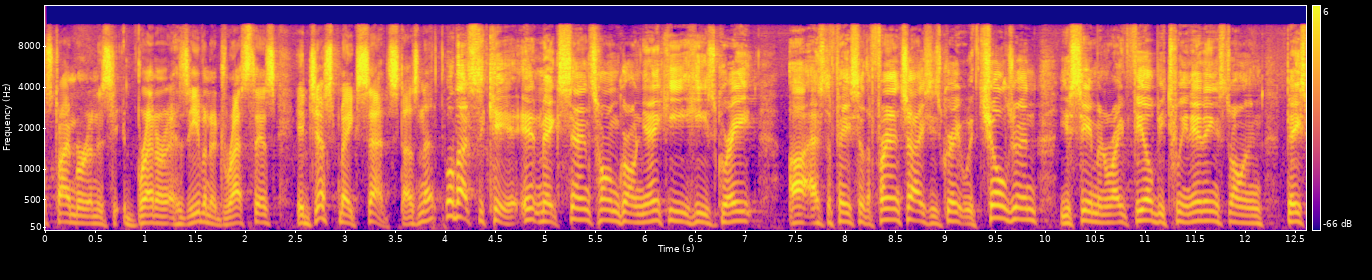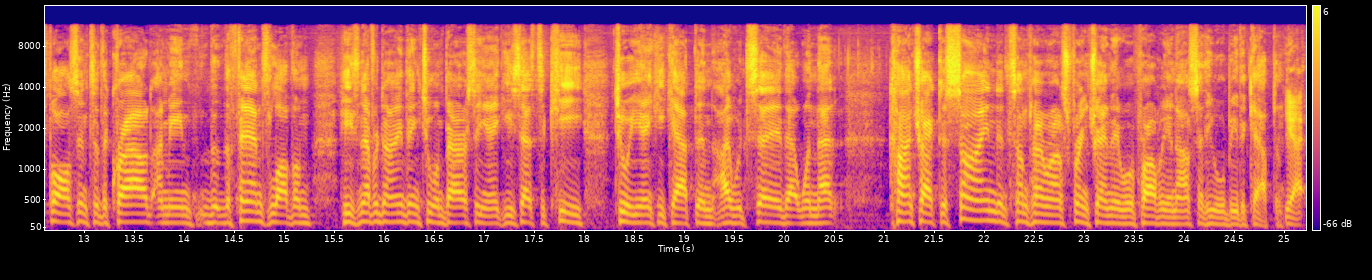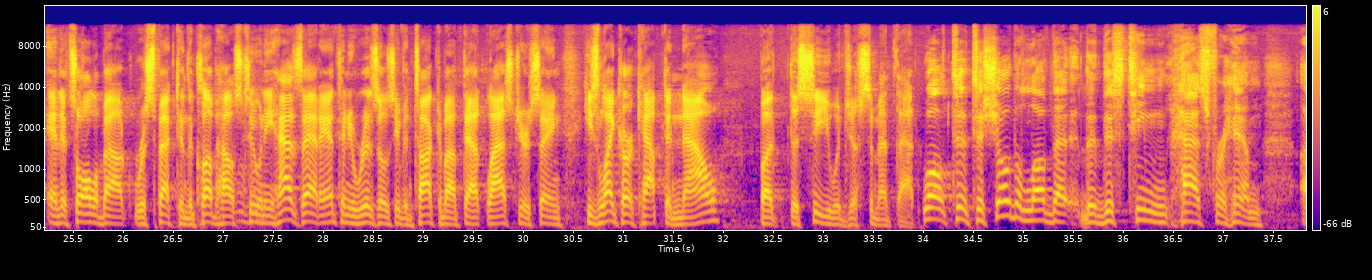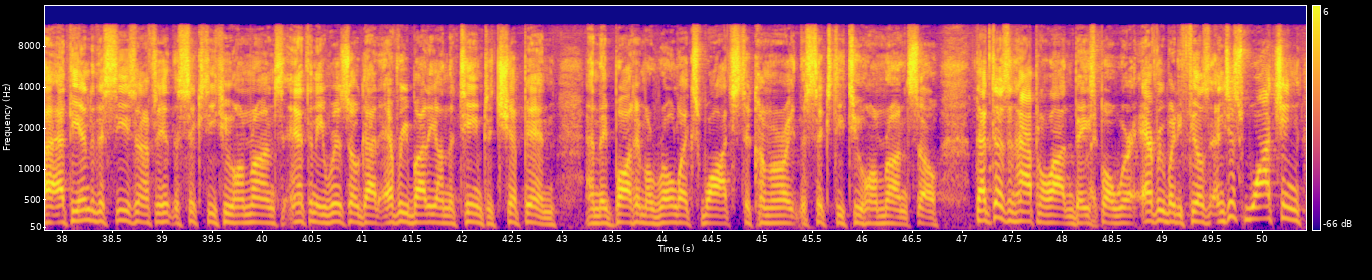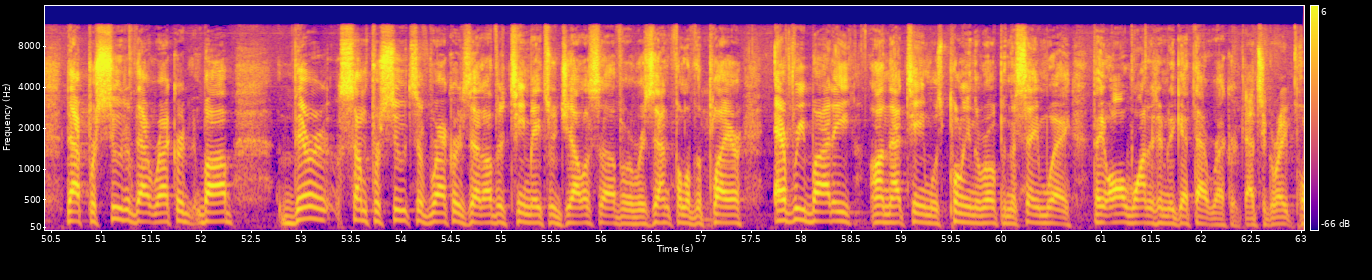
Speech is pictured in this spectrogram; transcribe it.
Steinbrenner has, Brenner has even addressed this. It just makes sense, doesn't it? Well, that's the key. It makes sense. Homegrown Yankee. He's great. Uh, as the face of the franchise, he's great with children. You see him in right field between innings, throwing baseballs into the crowd. I mean, the, the fans love him. He's never done anything to embarrass the Yankees. That's the key to a Yankee captain. I would say that when that contract is signed and sometime around spring training, they will probably announce that he will be the captain. Yeah, and it's all about respect in the clubhouse, too. And he has that. Anthony Rizzo's even talked about that last year, saying he's like our captain now, but the C would just cement that. Well, to, to show the love that, that this team has for him, uh, at the end of the season, after he hit the 62 home runs, Anthony Rizzo got everybody on the team to chip in, and they bought him a Rolex watch to commemorate the 62 home runs. So that doesn't happen a lot in baseball, where everybody feels. And just watching that pursuit of that record, Bob. There are some pursuits of records that other teammates are jealous of or resentful of the player. Everybody on that team was pulling the rope in the same way. They all wanted him to get that record. That's a great point.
